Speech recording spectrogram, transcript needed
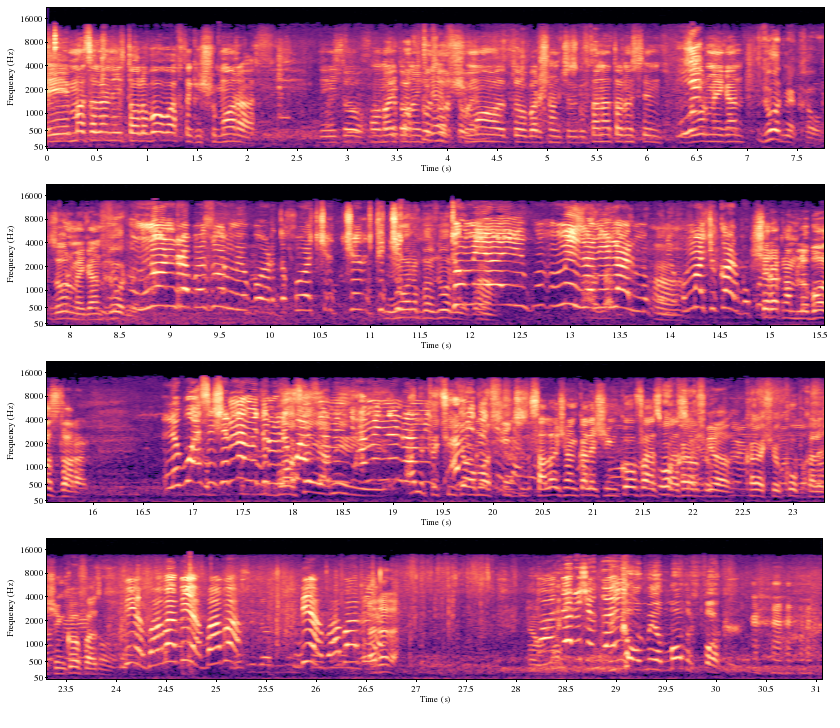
اه، مثلا این طالبا وقتی که شما رفت دیگه تو خانه تان شما تو برشان چیز گفتن نتانستین زور میگن زور می‌خوام زور میگن زور نون را به زور می‌برد خب چه چه نون به زور تو می‌زنی لال می‌کنی ما چه کار بکنیم چه رقم لباس دارن لباسش نمی‌دونی لباسه لباس یعنی همین تو چیزا ماست سلایشان کلاشینکوف است پس بیا کلاشینکوف کلاشینکوف است بیا بابا بیا بابا بیا بابا بیا. مادرش He called me a motherfucker.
